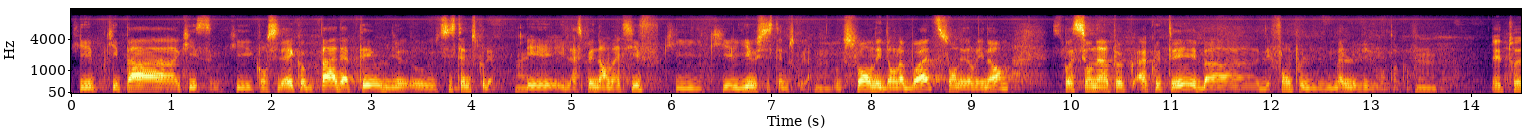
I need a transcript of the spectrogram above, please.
qui est, qui est, pas, qui est, qui est considéré comme pas adapté au, milieu- au système scolaire. Ouais. Et, et l'aspect normatif qui, qui est lié au système scolaire. Mm. Donc soit on est dans la boîte, soit on est dans les normes, soit si on est un peu à côté, et bah, des fois on peut mal le vivre en tant qu'enfant. Mm. Et toi,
